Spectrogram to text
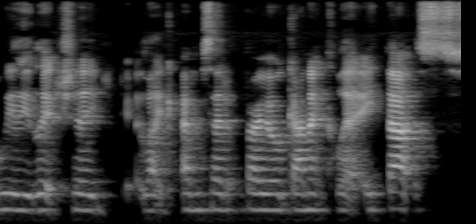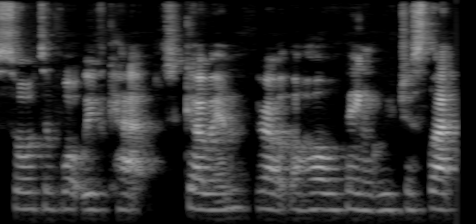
we literally like Em said very organically. That's sort of what we've kept going throughout the whole thing. We've just let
